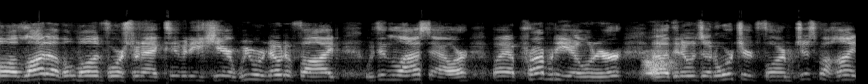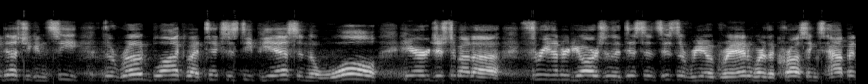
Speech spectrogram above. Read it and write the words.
a lot of law enforcement activity here. We were notified within the last hour by a property owner uh, that owns an orchard farm just behind us. You can see the road blocked by Texas DPS and the wall here, just about uh, 300 yards in the distance, is the Rio Grande where the crossings happen.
